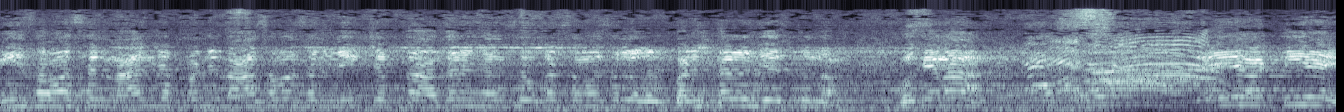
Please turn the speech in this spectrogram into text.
మీ సమస్యలు నాకు చెప్పండి నా సమస్యలు మీకు చెప్తా. అందరం కలిసి ఒక సమస్యలు పరిష్కారం చేసుకుందాం ఓకేనా జై ఆర్టీఐ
